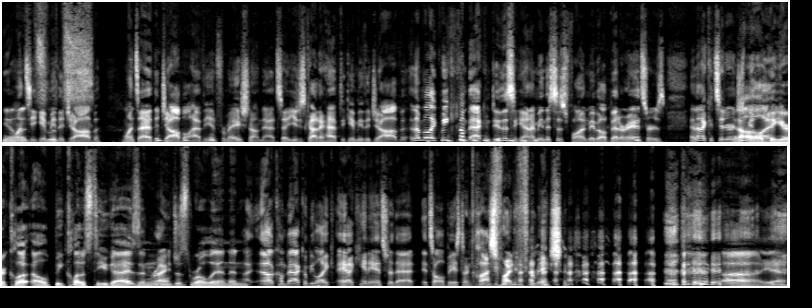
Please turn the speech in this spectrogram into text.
Yeah, once you give me the let's- job. Once I have the job, I'll have the information on that. So you just gotta have to give me the job, and then we're like, we can come back and do this again. I mean, this is fun. Maybe I'll have better answers, and then I consider and And just I'll, be I'll like, be here. Clo- I'll be close to you guys, and Right. we'll just roll in. And I- I'll come back and be like, "Hey, I can't answer that. It's all based on classified information." uh, yeah,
